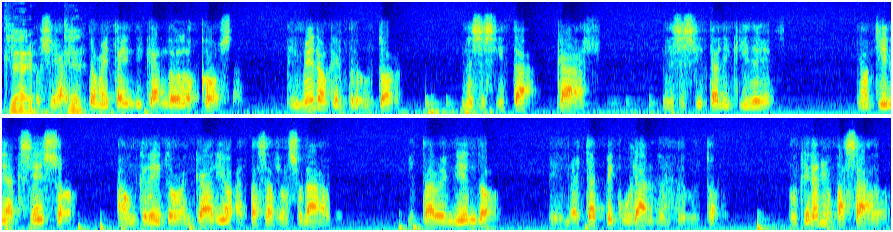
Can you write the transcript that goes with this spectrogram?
Claro. O sea, esto me está indicando dos cosas. Primero, que el productor necesita cash, necesita liquidez, no tiene acceso a un crédito bancario a tasas razonables. Está vendiendo, eh, no está especulando el productor. Porque el año pasado,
